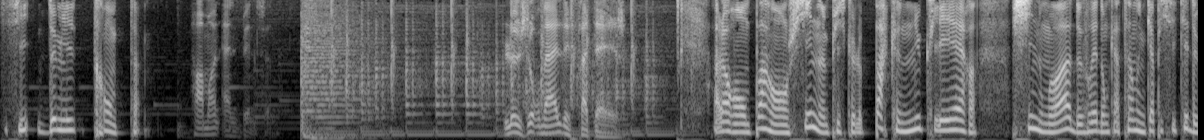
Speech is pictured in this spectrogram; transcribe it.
d'ici 2030. Haman and Benson. Le journal des stratèges. Alors on part en Chine puisque le parc nucléaire chinois devrait donc atteindre une capacité de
